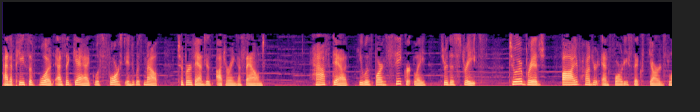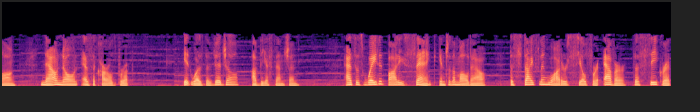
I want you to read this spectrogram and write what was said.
and a piece of wood as a gag was forced into his mouth to prevent his uttering a sound. Half dead, he was borne secretly through the streets to a bridge 546 yards long, now known as the Carlsbrook. It was the vigil of the Ascension. As his weighted body sank into the Moldau, the stifling waters sealed forever the secret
